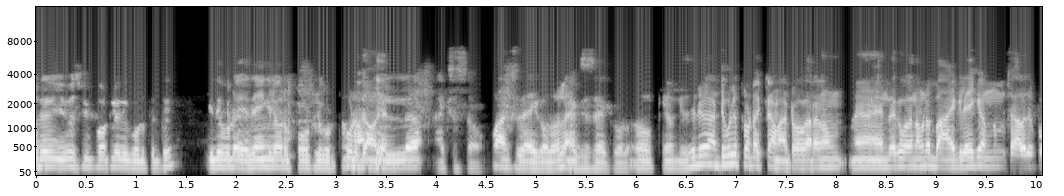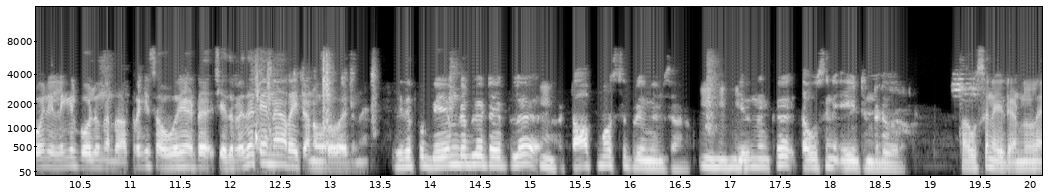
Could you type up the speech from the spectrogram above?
ഒരു യു എസ് ബി പോർട്ടിൽ ഇത് കൊടുത്തിട്ട് ഇത് ഇവിടെ ഏതെങ്കിലും ഒരു പോർട്ടിൽ കൊടുത്താൽ കൊടുത്താൽ. എല്ലാ ആക്സസ് ആവും. ആക്സസ് ആയിക്കോളൂ അല്ലെ? ആക്സസ് ആയിക്കോളൂ. ഓക്കെ ഓക്കെ ഇതൊരു അടിപൊളി പ്രൊഡക്റ്റ് ആണ് കേട്ടോ. കാരണം എന്തൊക്കെ പറയാം നമ്മുടെ ബാഗിലേക്ക് ഒന്നും ചാർജ് പോയിന്റ് ഇല്ലെങ്കിൽ പോലും കണ്ടോ അത്രയ്ക്ക് സൗകര്യമായിട്ട് ചെയ്തിട്ടുണ്ട്. ഇതൊക്കെ എന്നാ റേറ്റ് ആണ് വരുന്നത് ഇതിപ്പോ ബി എം ഡബ്ല്യു ടൈപ്പിൽ ടോപ്പ് മോസ്റ്റ് പ്രീമിയംസ് ആണ്. ഇത് നിങ്ങൾക്ക് തൗസൻഡ് എയ്റ്റ് ഹൺഡ്രഡ് വരും. തൗസൻഡ് എയ്റ്റ് ഹൺഡ്രഡ് അല്ലേ?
